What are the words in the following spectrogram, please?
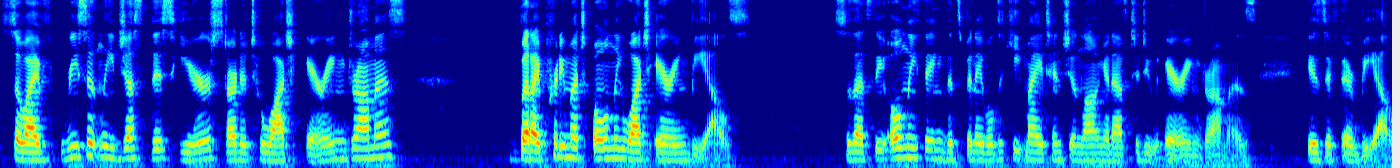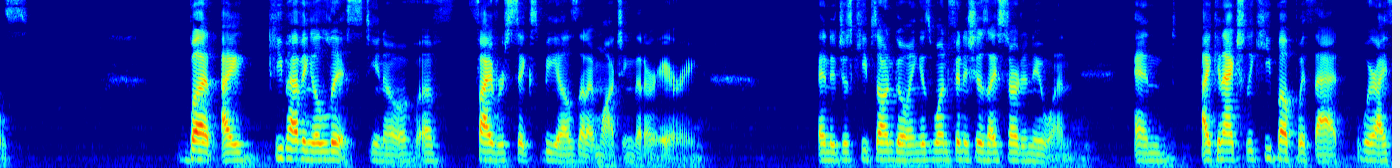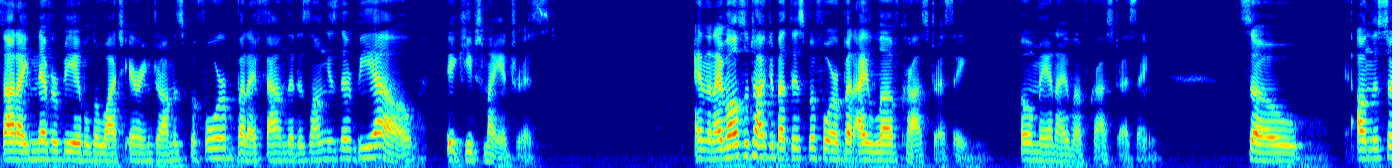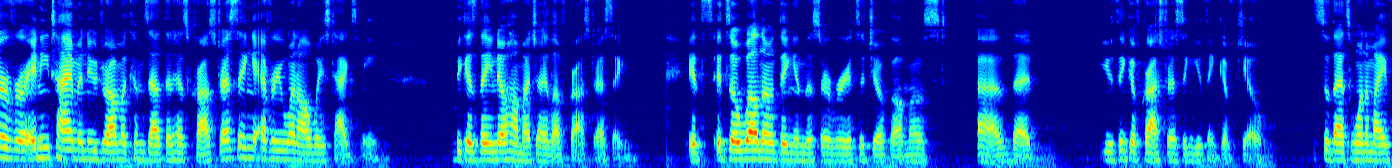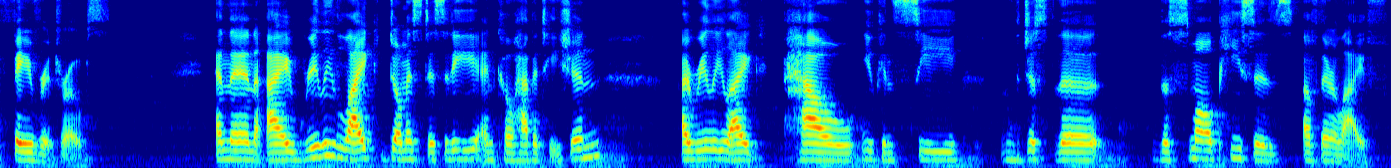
So I've recently just this year started to watch airing dramas, but I pretty much only watch airing BLs. So that's the only thing that's been able to keep my attention long enough to do airing dramas is if they're BLs but I keep having a list, you know, of, of five or six BLs that I'm watching that are airing. And it just keeps on going. As one finishes, I start a new one. And I can actually keep up with that, where I thought I'd never be able to watch airing dramas before, but I found that as long as they're BL, it keeps my interest. And then I've also talked about this before, but I love cross dressing. Oh man, I love cross dressing. So on the server, anytime a new drama comes out that has cross dressing, everyone always tags me because they know how much I love cross dressing. It's it's a well known thing in the server. It's a joke almost uh, that you think of cross dressing, you think of Kyo. So that's one of my favorite tropes. And then I really like domesticity and cohabitation. I really like how you can see just the the small pieces of their life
